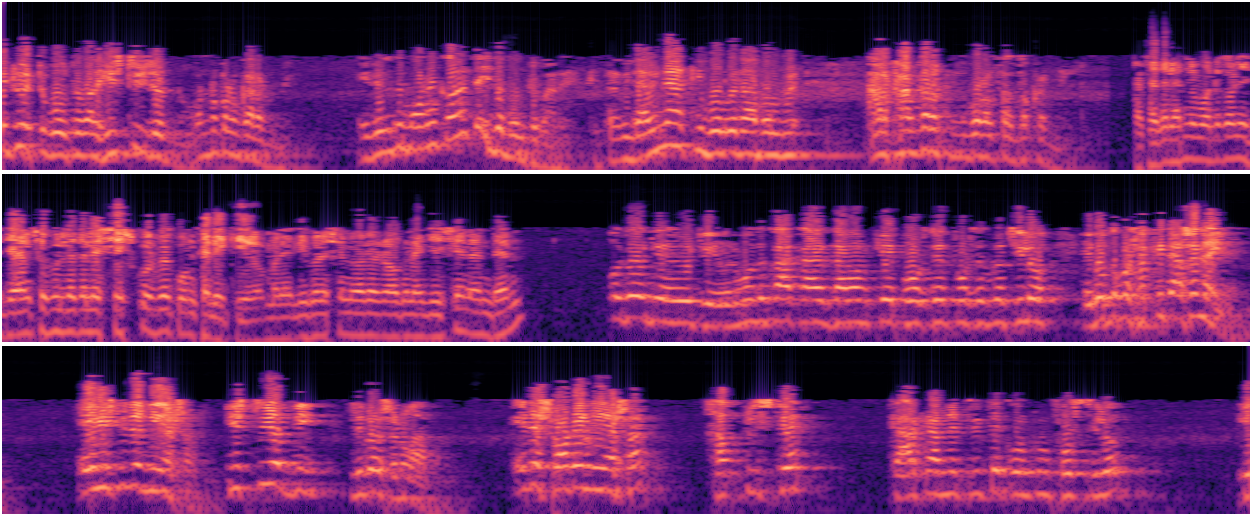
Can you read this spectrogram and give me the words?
এটু একটু বলতে পারে হিস্ট্রির জন্য অন্য কোনো কারণ নেই। এটা যদি মনে করে তো এটা বলতে পারে। কিন্তু আমি জানি না কি বলবে না বলবে আর ফার্দার বলার তার দরকার নেই। আচ্ছা তাহলে আপনি মনে করেন যে জেনারেল শফিউল্লাহ তাহলে শেষ করবে কোনখানে কি? মানে লিবারেশন ওয়ারের অর্গানাইজেশন এন্ড দেন ওই ওই ওই ওর মধ্যে কার কার যেমন কে ফোর্সেসগুলো ছিল এগুলো তো কোনো সাক্ষীতে আসে নাই। এই হিস্ট্রিটা নিয়ে আসা। History of the liberation war এটা শর্টে নিয়ে আসা হাফ পৃষ্ঠে কার কার নেতৃত্বে কোন কোন ফোর্স ছিল, কে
